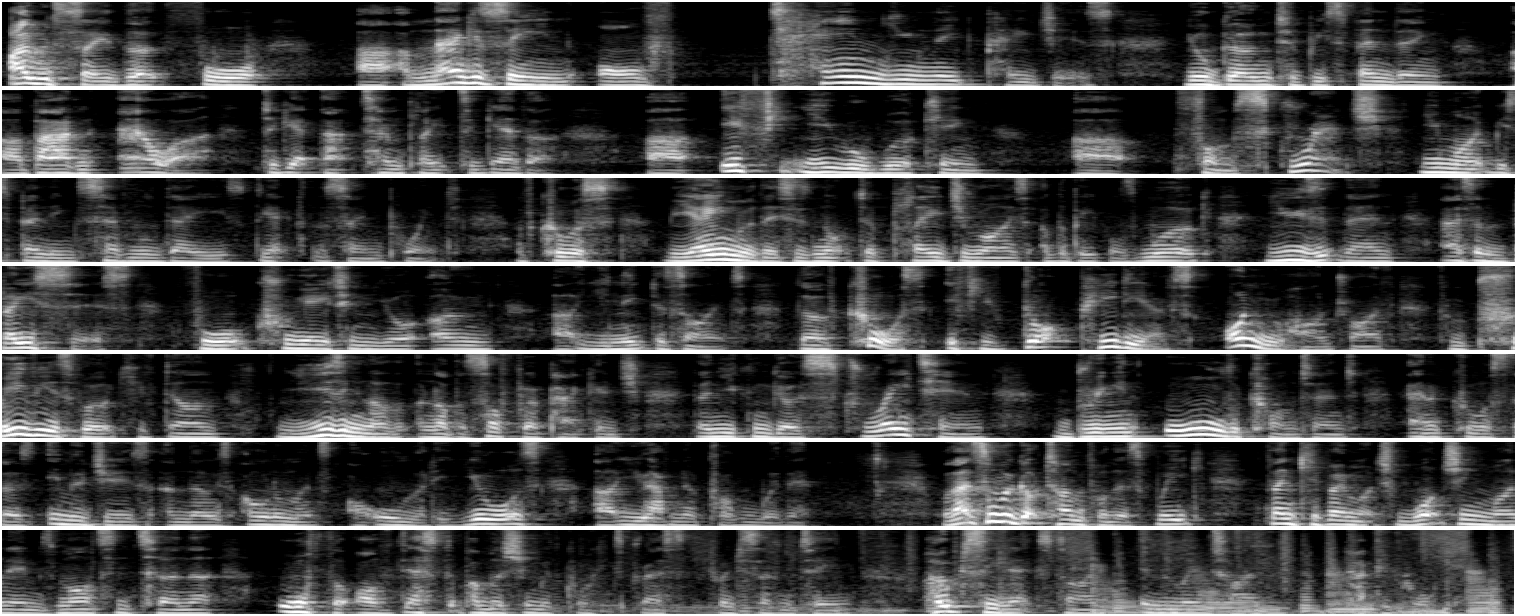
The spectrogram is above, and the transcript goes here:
I would say that for uh, a magazine of 10 unique pages, you're going to be spending about an hour to get that template together. Uh, if you were working uh, from scratch, you might be spending several days to get to the same point. Of course, the aim of this is not to plagiarize other people's work, use it then as a basis for creating your own uh, unique designs. Though of course, if you've got PDFs on your hard drive from previous work you've done using another, another software package, then you can go straight in, bring in all the content, and of course those images and those ornaments are already yours. Uh, you have no problem with it. Well, that's all we've got time for this week. Thank you very much for watching. My name is Martin Turner, author of Desktop Publishing with QuarkXPress 2017. Hope to see you next time. In the meantime, happy quarking.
